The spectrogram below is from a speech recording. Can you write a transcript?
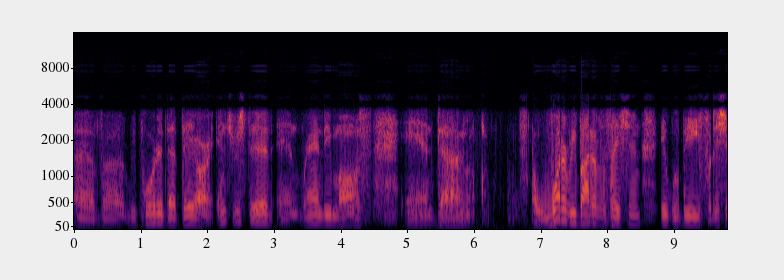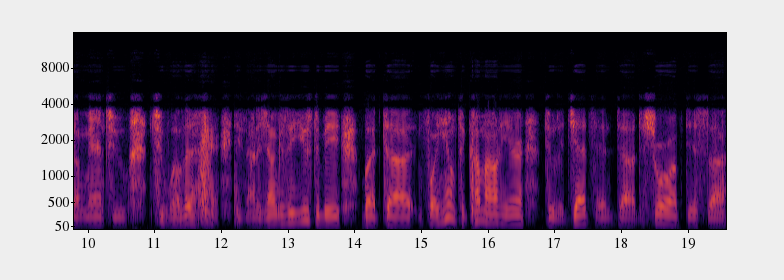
have uh, reported that they are interested in Randy Moss, and um, what a revitalization it will be for this young man to to well he's not as young as he used to be but uh for him to come out here to the Jets and uh to shore up this uh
